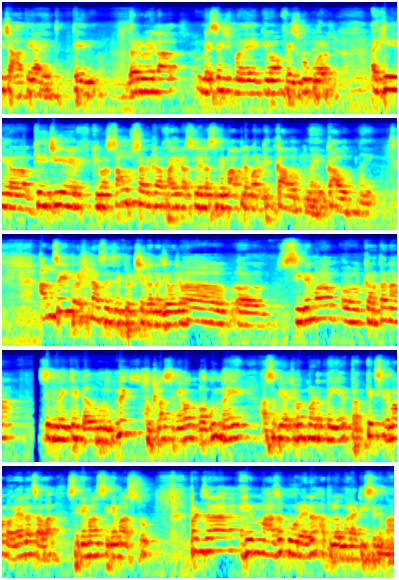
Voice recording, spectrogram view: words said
जे चाहते आहेत ते दरवेळेला मेसेजमध्ये किंवा फेसबुकवर की के जी एफ किंवा साऊथ सारखा फाईट असलेला सिनेमा आपल्या मराठीत का होत नाही का होत नाही? आमचाही प्रश्न असायचे प्रेक्षकांना जेव्हा जेव्हा सिनेमा करताना सिनेमा इथे डब होऊन नाही कुठला सिनेमा बघू नये असं मी अजिबात म्हणत नाहीये. प्रत्येक सिनेमा बघायलाच हवा सिनेमा हा सिनेमा असतो. पण जरा हे माझं पोर आहे ना आपलं मराठी सिनेमा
